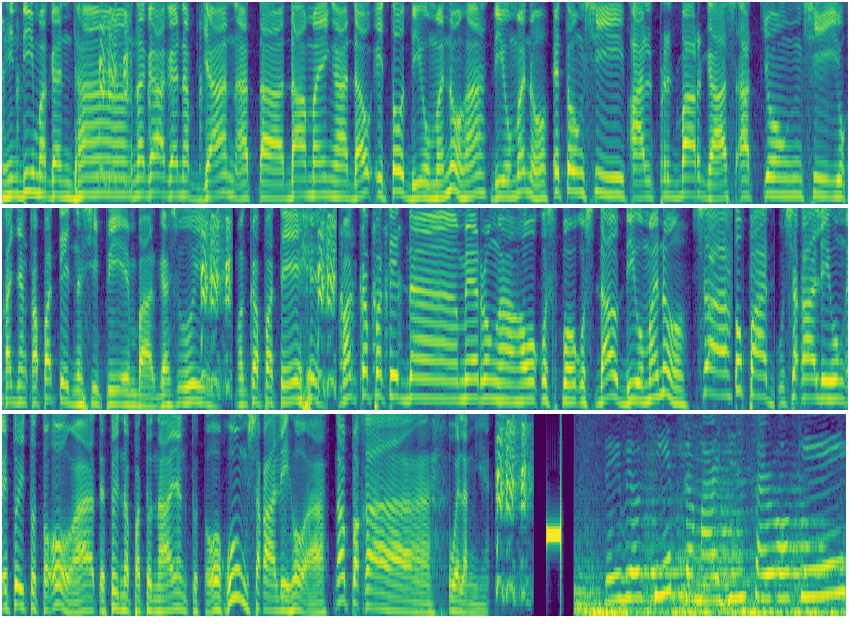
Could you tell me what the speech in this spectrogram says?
hindi magandang nagaganap dyan at ah, damay nga daw ito, di umano ha, di umano. Itong si Alfred Vargas at yung si yung kanyang kapatid na si PM Vargas. Uy, magkapatid. Magkapatid na merong hocus-pocus daw, di umano. Sa tupad, kung sakali hong ito'y totoo ha, at ito'y napatunayang totoo, kung sakali ho ha, napaka walang niya. They will see if the margins are okay,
